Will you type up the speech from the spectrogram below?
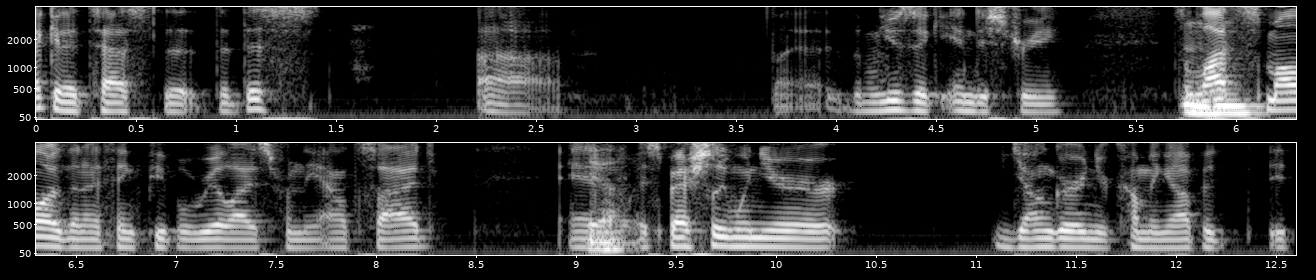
I can attest that that this uh, the music industry it's a lot smaller than I think people realize from the outside, and Yeah. especially when you're younger and you're coming up, it it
